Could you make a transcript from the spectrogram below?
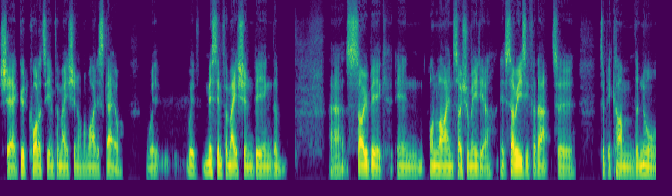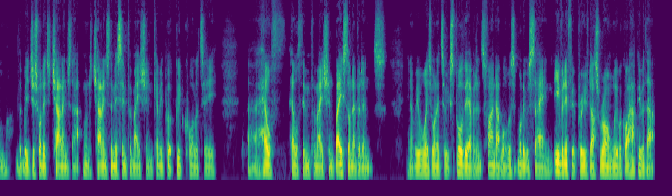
share good quality information on a wider scale with with misinformation being the uh, so big in online social media? It's so easy for that to to become the norm that we just wanted to challenge that. We want to challenge the misinformation. Can we put good quality uh, health health information based on evidence you know we always wanted to explore the evidence find out what was what it was saying even if it proved us wrong we were quite happy with that.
